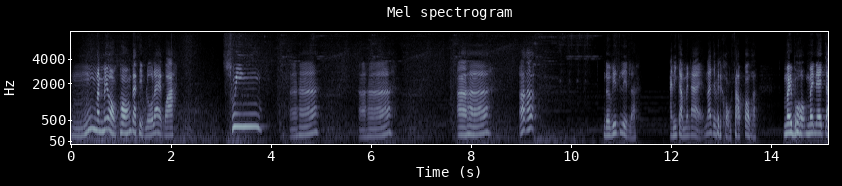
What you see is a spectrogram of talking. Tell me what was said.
หืมมันไม่ออกท้องแต่ 10 โลแรกวะสวิงอ่าฮะอ่าฮะอ่าฮะอะอะเดวิสลิตเหรอ อันนี้จำไม่ได้ น่าจะเป็นของซับเปล่าวะไม่บอกไม่แน่ใจ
